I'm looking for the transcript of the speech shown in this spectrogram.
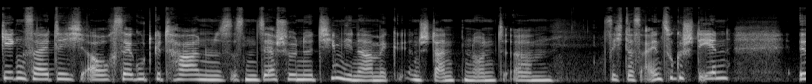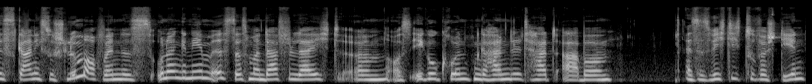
gegenseitig auch sehr gut getan und es ist eine sehr schöne Teamdynamik entstanden und ähm, sich das einzugestehen ist gar nicht so schlimm, auch wenn es unangenehm ist, dass man da vielleicht ähm, aus Ego-Gründen gehandelt hat. Aber es ist wichtig zu verstehen,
